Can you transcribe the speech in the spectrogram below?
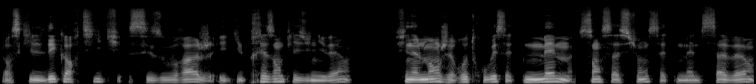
lorsqu'il décortique ses ouvrages et qu'il présente les univers. Finalement, j'ai retrouvé cette même sensation, cette même saveur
